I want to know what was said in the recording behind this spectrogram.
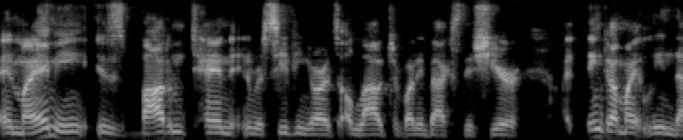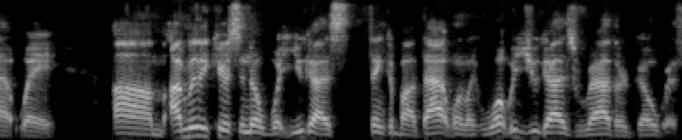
And Miami is bottom 10 in receiving yards allowed to running backs this year. I think I might lean that way. Um, I'm really curious to know what you guys think about that one. Like, what would you guys rather go with?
